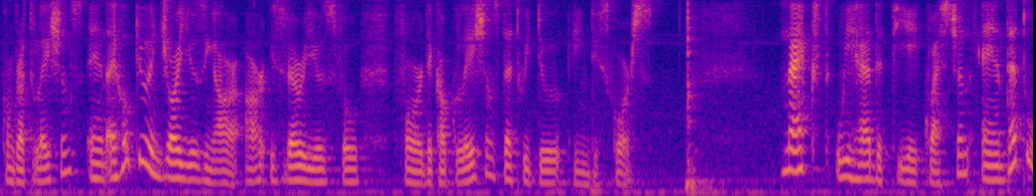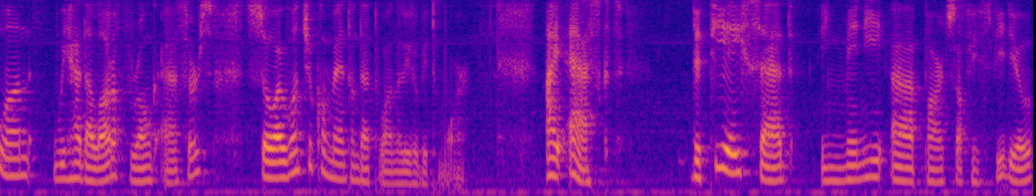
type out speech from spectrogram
Congratulations, and I hope you enjoy using R. R is very useful for the calculations that we do in this course. Next, we had the TA question, and that one we had a lot of wrong answers, so I want to comment on that one a little bit more. I asked, the TA said in many uh, parts of his video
